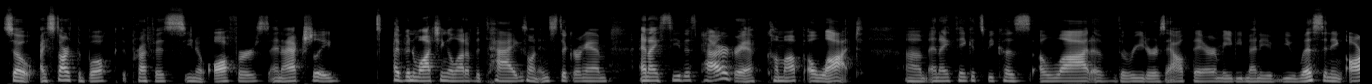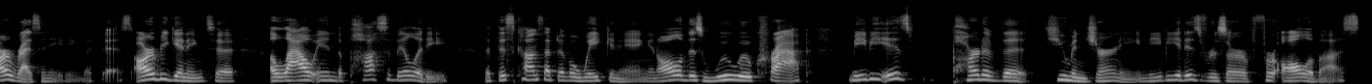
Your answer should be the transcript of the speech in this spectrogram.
So I start the book. The preface, you know, offers, and I actually I've been watching a lot of the tags on Instagram, and I see this paragraph come up a lot. Um, and I think it's because a lot of the readers out there, maybe many of you listening, are resonating with this, are beginning to allow in the possibility that this concept of awakening and all of this woo woo crap maybe is part of the human journey. Maybe it is reserved for all of us.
